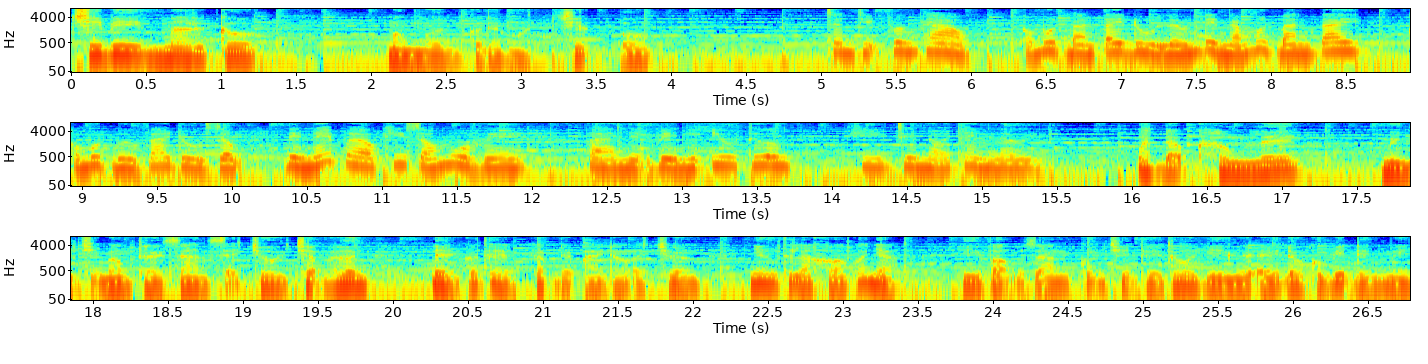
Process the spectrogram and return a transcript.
Chibi Maruko mong muốn có được một chiếc ôm. Trần Thị Phương Thảo có một bàn tay đủ lớn để nắm một bàn tay, có một bờ vai đủ rộng để nép vào khi gió mùa về và nhận về những yêu thương khi chưa nói thành lời. Bạn đọc Hồng Lê, mình chỉ mong thời gian sẽ trôi chậm hơn để có thể gặp được ai đó ở trường, nhưng thật là khó quá nhở. Hy vọng rằng cũng chỉ thế thôi vì người ấy đâu có biết đến mình.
